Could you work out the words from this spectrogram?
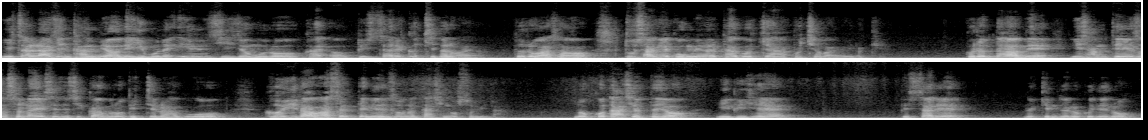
이 잘라진 단면의 2분의 1 지점으로 가, 어, 빗살의 끝이 들어와요. 들어와서 두상의 곡면을 타고 쫙 붙여봐요. 이렇게. 그런 다음에 이 상태에서 슬라이스 직각으로 빗질을 하고 거의 다 왔을 때 왼손을 다시 놓습니다. 놓고 다시 어때요? 이 빗의 빗살의 느낌대로 그대로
